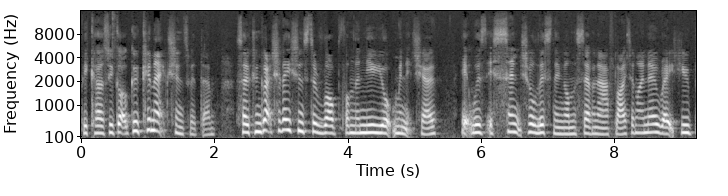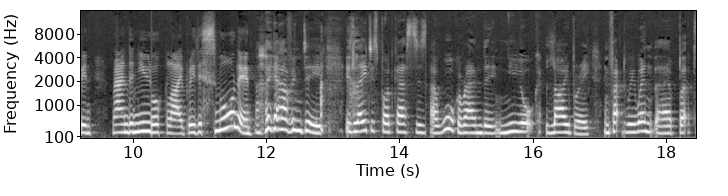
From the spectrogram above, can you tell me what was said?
because we've got good connections with them. So, congratulations to Rob from the New York Minute Show. It was essential listening on the seven hour flight, and I know, Rach, you've been round the New York Library this morning. I have indeed. His latest podcast is a walk around the New York Library. In fact, we went there, but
